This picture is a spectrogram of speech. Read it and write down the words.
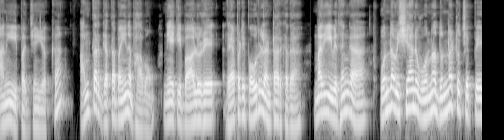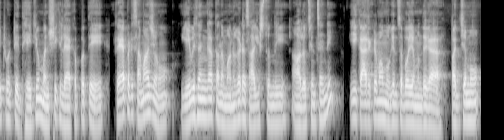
అని ఈ పద్యం యొక్క అంతర్గతమైన భావం. నేటి బాలురే రేపటి పౌరులు అంటారు కదా. మరి ఈ విధంగా ఉన్న విషయాన్ని ఉన్నదున్నట్టు చెప్పేటువంటి ధైర్యం మనిషికి లేకపోతే రేపటి సమాజం ఏ విధంగా తన మనుగడ సాగిస్తుంది? ఆలోచించండి. ఈ కార్యక్రమం ముగించబోయే ముందుగా పద్యము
